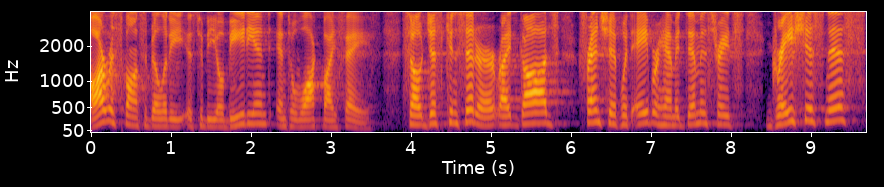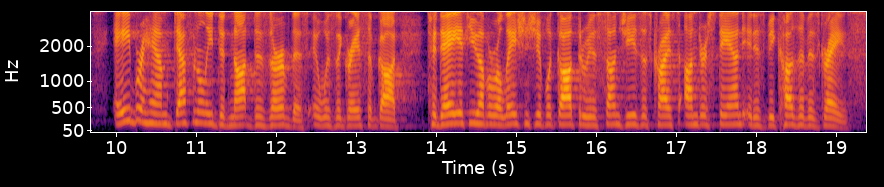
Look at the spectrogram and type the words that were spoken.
Our responsibility is to be obedient and to walk by faith. So just consider, right, God's friendship with Abraham, it demonstrates graciousness. Abraham definitely did not deserve this, it was the grace of God. Today, if you have a relationship with God through his son Jesus Christ, understand it is because of his grace.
